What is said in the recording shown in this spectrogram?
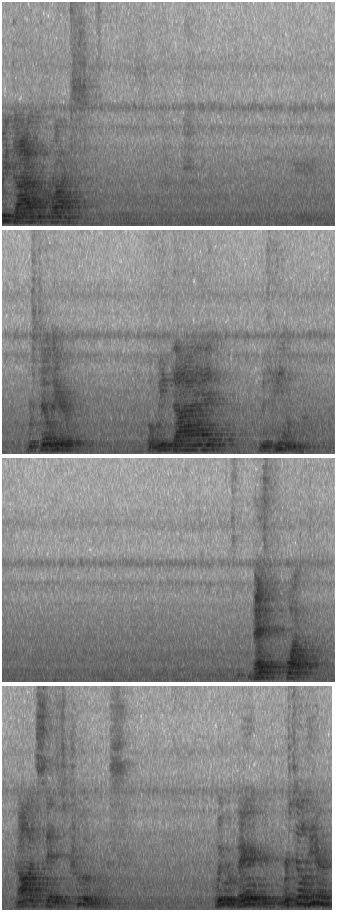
We died with Christ. We're still here, but we died with Him. That's what God says is true of us. We were buried with Him. We're still here,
